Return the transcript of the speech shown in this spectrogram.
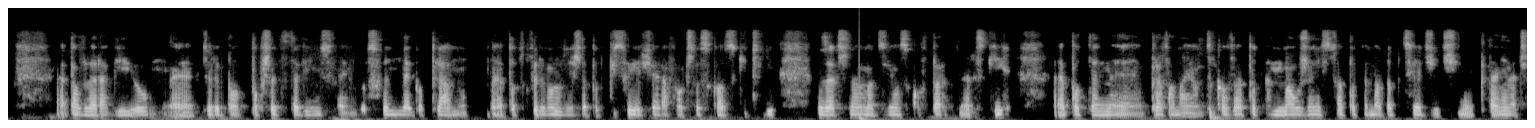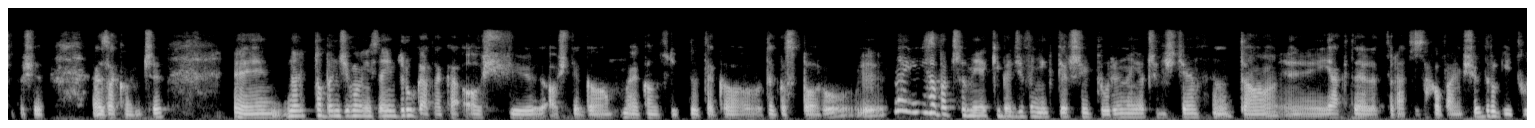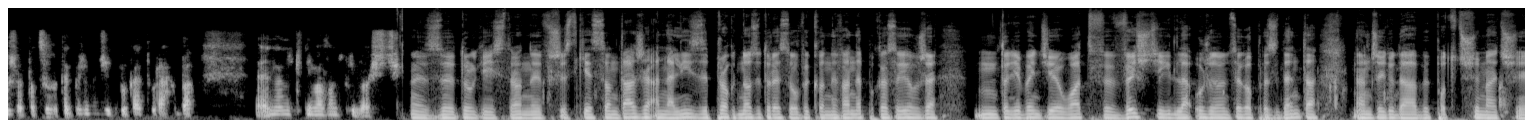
Pawle Rabieju, który po, po przedstawieniu swojego słynnego planu, e, pod którym również podpisuje się Rafał Trzaskowski, czyli zaczynamy od związków partnerskich, e, potem e, prawa majątkowe, potem małżeństwa, potem adopcja dzieci. No pytanie, na czym to się zakończy. No i to będzie moim zdaniem druga taka oś, oś tego konfliktu, tego, tego sporu. No i zobaczymy, jaki będzie wynik pierwszej tury. No i oczywiście to, jak te elektoraty zachowają się w drugiej turze, bo co do tego, że będzie druga tura, chyba no nikt nie ma wątpliwości. Z drugiej strony wszystkie sondaże, analizy, prognozy, które są wykonywane pokazują, że mm, to nie będzie łatwy wyścig dla urzędującego prezydenta. Andrzej Duda, aby podtrzymać,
